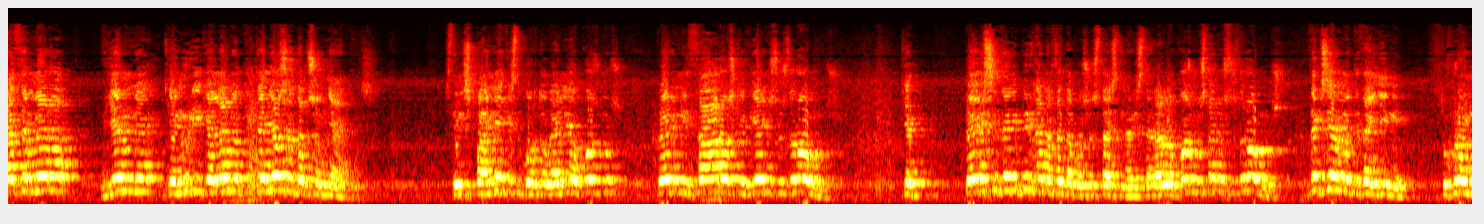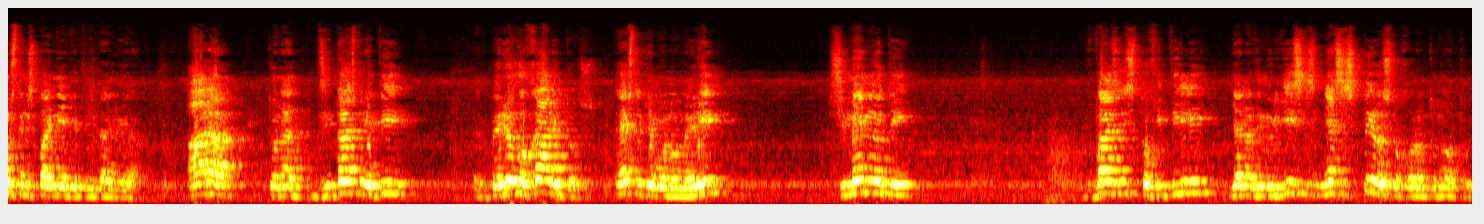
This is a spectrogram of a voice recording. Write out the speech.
Κάθε μέρα βγαίνουν καινούργιοι και λένε ότι τελειώσαν τα ψωμιά της. Στην Ισπανία και στην Πορτογαλία ο κόσμος παίρνει θάρρος και βγαίνει στους δρόμους. Και πέρσι δεν υπήρχαν αυτά τα ποσοστά στην αριστερά, αλλά ο κόσμος ήταν στους δρόμους. Δεν ξέρουμε τι θα γίνει του χρόνου στην Ισπανία και την Ιταλία. Άρα το να ζητάς τριετή ε, περίοδο χάριτος, έστω και μονομερή, σημαίνει ότι βάζεις το φυτίλι για να δημιουργήσεις μια συσπήρωση των χωρών του Νότου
